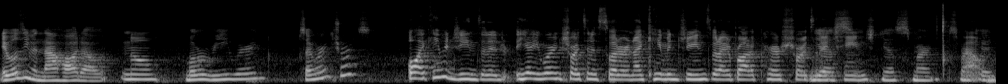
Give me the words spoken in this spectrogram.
it wasn't even that hot out. No. What were we wearing? Was I wearing shorts? Oh, I came in jeans and a, yeah, you were wearing shorts and a sweater, and I came in jeans, but I brought a pair of shorts and. I changed. Yes, smart, smart Wow. kid.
